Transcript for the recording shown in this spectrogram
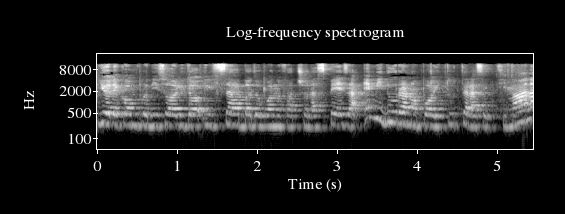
io le compro di solito il sabato quando faccio la spesa e mi durano poi tutta la settimana.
